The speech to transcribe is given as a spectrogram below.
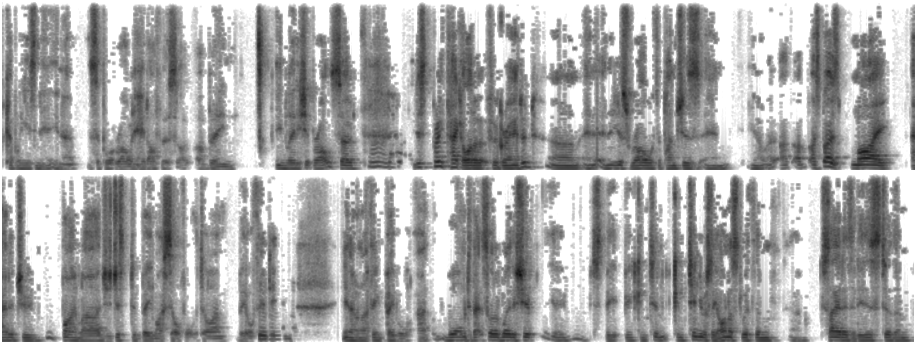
a couple of years in, in a support role in head office, I, have been in leadership roles. So mm. just probably take a lot of it for granted, um, and, and, you just roll with the punches. And you know, I, I, I, suppose my attitude, by and large, is just to be myself all the time, be authentic. Mm-hmm. You know, and I think people aren't warm to that sort of leadership. You know, just be, be continu- continuously honest with them, um, say it as it is to them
